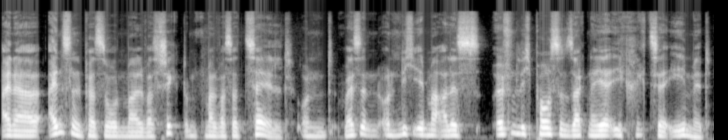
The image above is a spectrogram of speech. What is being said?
einer einzelnen Person mal was schickt und mal was erzählt und weißt du, und nicht immer alles öffentlich postet und sagt, naja, ihr kriegt's ja eh mit.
